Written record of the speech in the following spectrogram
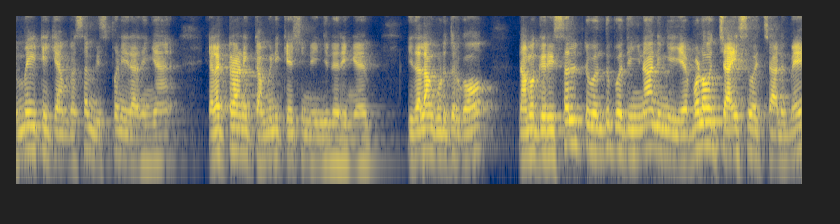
MIT கேம்பஸை மிஸ் பண்ணிடாதீங்க. எலக்ட்ரானிக் கம்யூனிகேஷன் இன்ஜினியரிங்கு இதெல்லாம் கொடுத்துருக்கோம். நமக்கு ரிசல்ட் வந்து பார்த்தீங்கன்னா நீங்கள் எவ்வளோ சாய்ஸ் வச்சாலுமே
